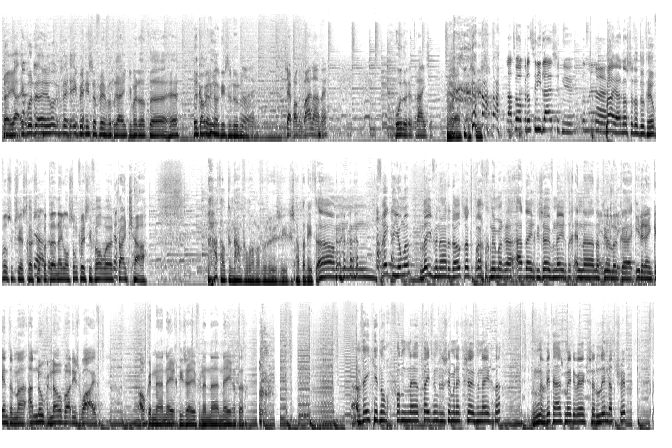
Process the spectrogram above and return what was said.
Nee, ja, ik moet eh, heel erg zeggen, ik ben niet zo fan van Treintje, maar dat eh hè, ik ook kan ik niet. ook niets aan doen. Nee. Ze hebben ook een bijnaam, hè? Moeder treintje. Ja, precies. Laten we hopen dat ze niet luistert nu. Dan, eh, nou ja, en als ze dat doet, heel veel succes straks Ja, op het dat- eh, Nederlands Songfestival. eh Ja. Gaat ook de naam veranderen voor ik snap dat niet. Ehm Freek de Jonge, Leven na de dood. Ook een prachtig nummer eh, uit 1997. En eh, natuurlijk, eh, iedereen kent hem, Anouk Nobody's Wife. Ook in eh, 1997. Eh, Weet je het nog van eh, 22 december 1997? Een Wittehuismedewerker Linda Tripp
